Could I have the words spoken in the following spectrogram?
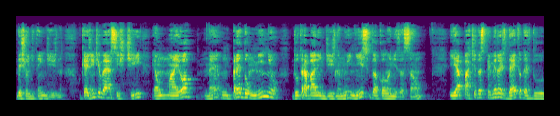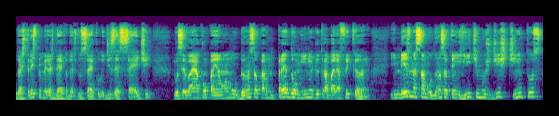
deixou de ter indígena. O que a gente vai assistir é um maior, né, um predomínio do trabalho indígena no início da colonização, e a partir das primeiras décadas, do, das três primeiras décadas do século 17, você vai acompanhar uma mudança para um predomínio do trabalho africano. E mesmo essa mudança tem ritmos distintos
